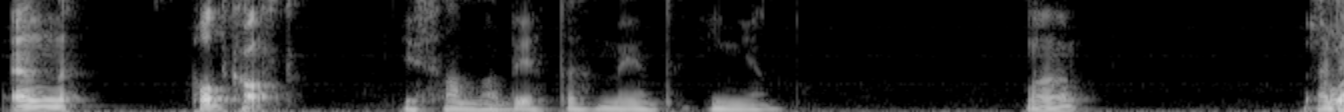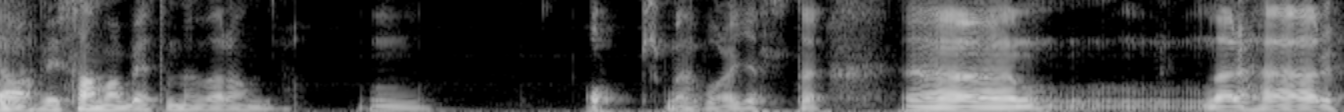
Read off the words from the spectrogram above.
En podcast. I samarbete med ingen. Nej. Eller ja, i samarbete med varandra. Mm. Och med våra gäster. Eh, när det här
